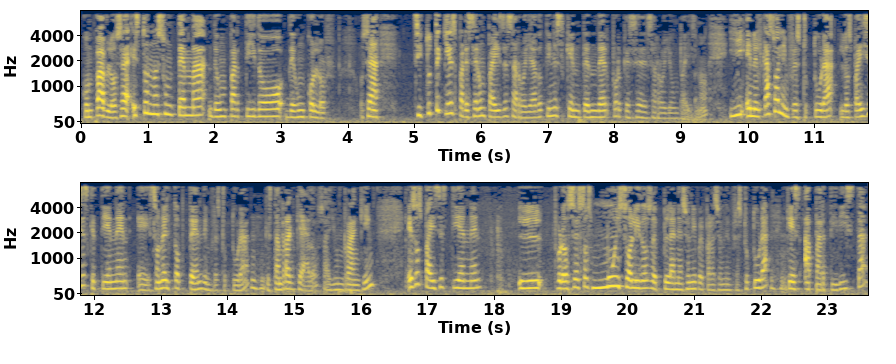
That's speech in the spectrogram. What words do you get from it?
con Pablo, o sea, esto no es un tema de un partido de un color. O sea, si tú te quieres parecer a un país desarrollado, tienes que entender por qué se desarrolló un país, ¿no? Y en el caso de la infraestructura, los países que tienen, eh, son el top 10 de infraestructura, que están rankeados, hay un ranking, esos países tienen procesos muy sólidos de planeación y preparación de infraestructura, que es apartidista,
